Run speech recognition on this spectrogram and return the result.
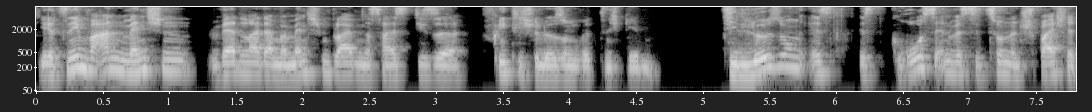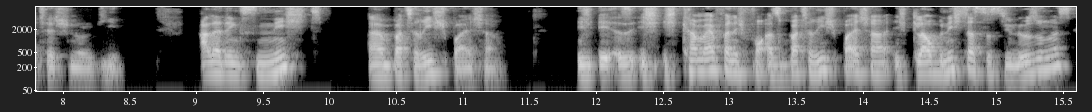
Jetzt nehmen wir an, Menschen werden leider immer Menschen bleiben. Das heißt, diese friedliche Lösung wird es nicht geben. Die Lösung ist, ist große Investitionen in Speichertechnologie. Allerdings nicht äh, Batteriespeicher. Ich, also ich, ich kann mir einfach nicht vor, also Batteriespeicher, ich glaube nicht, dass das die Lösung ist.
